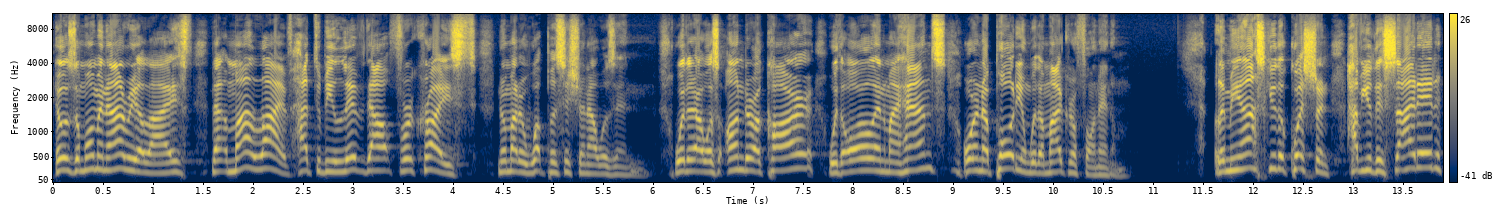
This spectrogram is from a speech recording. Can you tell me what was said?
It was the moment I realized that my life had to be lived out for Christ no matter what position I was in. Whether I was under a car with oil in my hands or in a podium with a microphone in them. Let me ask you the question Have you decided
